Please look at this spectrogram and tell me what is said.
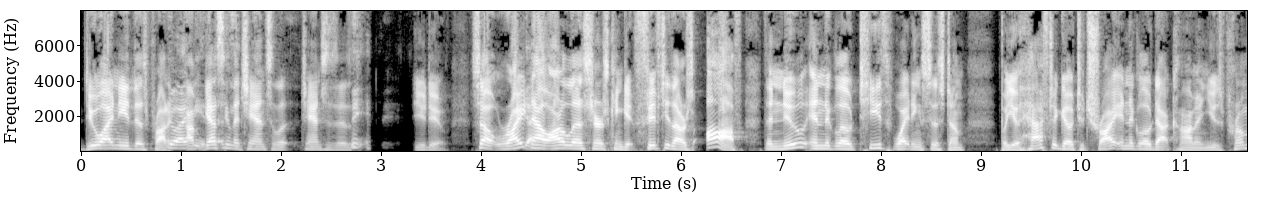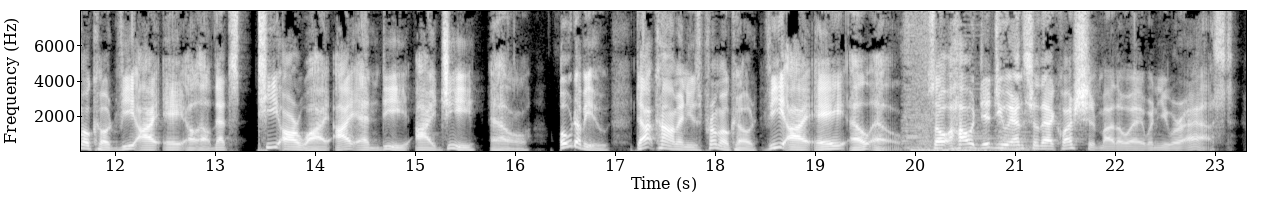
do I need this product? I I'm guessing this? the chance, chances is you do. So right Yeah. now, our listeners can get $50 off the new Indiglo teeth whitening system, but you have to go to tryindiglo.com and use promo code VIALL. That's T-R-Y-I-N-D-I-G-L. OW.com and use promo code VIALL. So, how did you answer that question, by the way, when you were asked?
